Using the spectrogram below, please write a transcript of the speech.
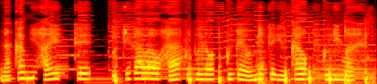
中に入って、内側をハーフブロックで埋めて床を作ります。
